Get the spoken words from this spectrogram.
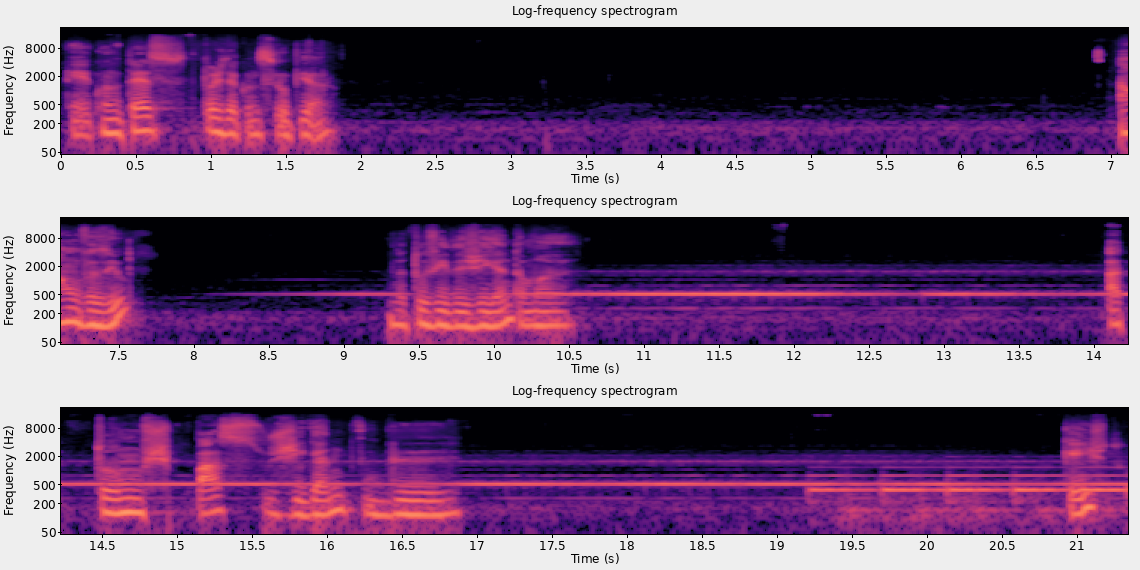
O que acontece depois de acontecer o pior? Há um vazio na tua vida gigante, há uma. Há todo um espaço gigante de. O que é isto?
